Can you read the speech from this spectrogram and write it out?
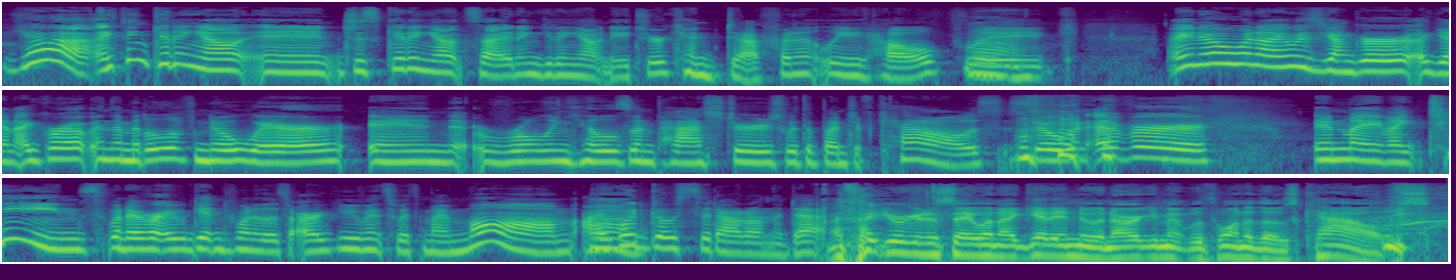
Yeah, I think getting out and just getting outside and getting out nature can definitely help. Like, I know when I was younger, again, I grew up in the middle of nowhere in rolling hills and pastures with a bunch of cows. So whenever in my my teens, whenever I would get into one of those arguments with my mom, I Huh. would go sit out on the deck. I thought you were going to say when I get into an argument with one of those cows.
